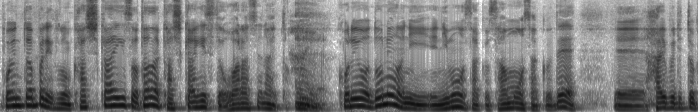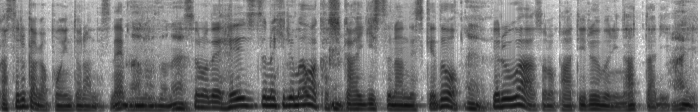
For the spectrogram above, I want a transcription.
ポイントはやっぱりその貸し会議室をただ貸し会議室で終わらせないと、ええこれをどのように二毛作三毛作で、えーハイブリッド化するかがポイントなんですね。なるほどね。そので平日の昼間は貸し会議室なんですけど、ええ。夜はそのパーティールームになったり、はい。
